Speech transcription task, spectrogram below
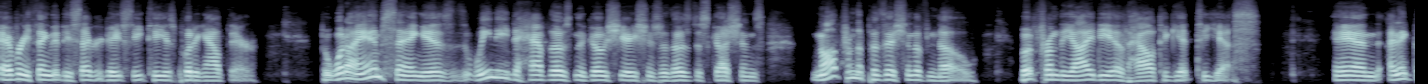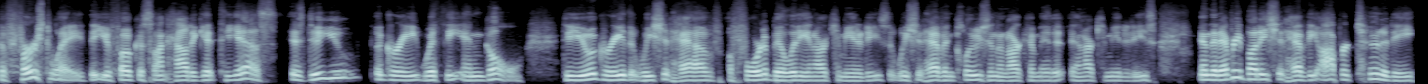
everything that Desegregate CT is putting out there. But what I am saying is that we need to have those negotiations or those discussions, not from the position of no, but from the idea of how to get to yes. And I think the first way that you focus on how to get to yes is do you agree with the end goal? Do you agree that we should have affordability in our communities, that we should have inclusion in our committed in our communities, and that everybody should have the opportunity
